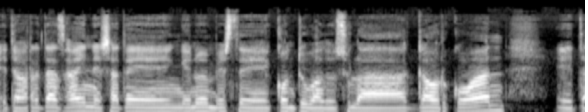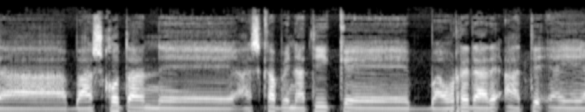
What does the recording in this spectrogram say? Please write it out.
Eta horretaz gain esaten genuen beste kontu bat duzula gaurkoan eta ba askotan e, askapenatik e, ba aurrera e,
